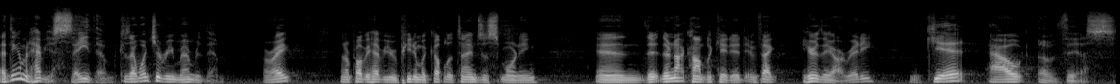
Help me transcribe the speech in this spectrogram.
I think I'm going to have you say them because I want you to remember them, all right? And I'll probably have you repeat them a couple of times this morning. And they're, they're not complicated. In fact, here they are. Ready? Get out of this.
